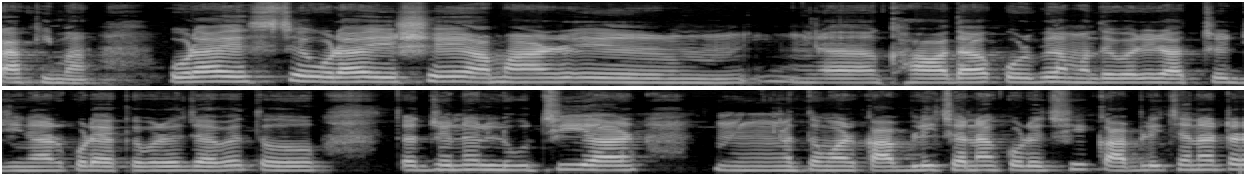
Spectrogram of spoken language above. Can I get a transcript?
কাকিমা। ওরা এসছে, ওরা এসে আমার খাওয়া দাওয়া করবে। আমাদের বাড়ি রাত্রে ডিনার করে একেবারে যাবে। তো তার জন্য লুচি আর তোমার কাবলি চানা করেছি। কাবলি চানাটা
